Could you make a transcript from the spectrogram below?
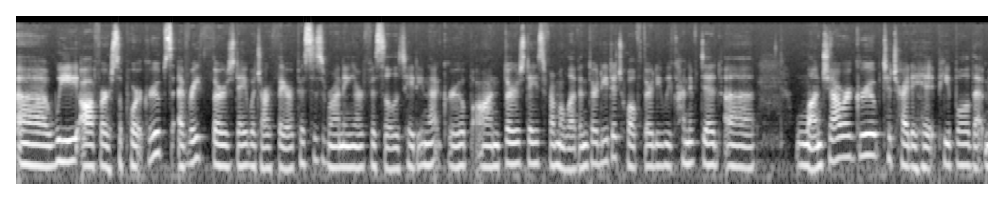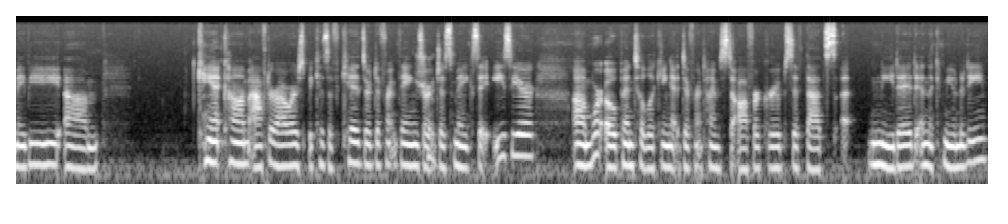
Uh, we offer support groups every Thursday, which our therapist is running or facilitating that group on Thursdays from 11:30 to 12:30. We kind of did a lunch hour group to try to hit people that maybe um, can't come after hours because of kids or different things, sure. or it just makes it easier. Um, we're open to looking at different times to offer groups if that's uh, needed in the community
